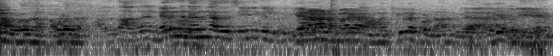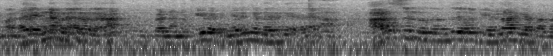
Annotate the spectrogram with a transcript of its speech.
அவ்வளவுதான் அவ்வளவுதான் நெருங்க நெருங்க அது செய்திகள் ஏன்னா நம்ம நம்ம கீழே போனா என்ன பிரச்சனைனா இப்ப நம்ம கீழே நெருங்க நெருங்க அரசுன்றது வந்து எல்லாரும் கேட்பாங்க.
